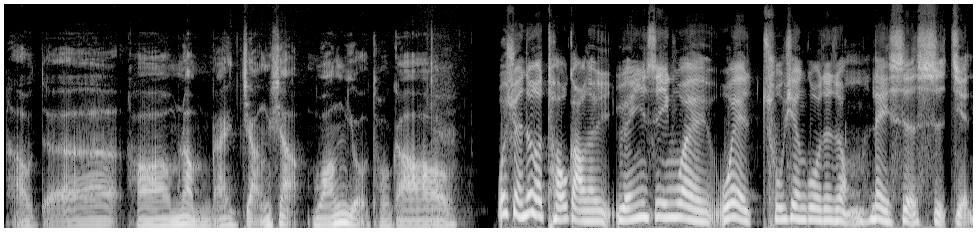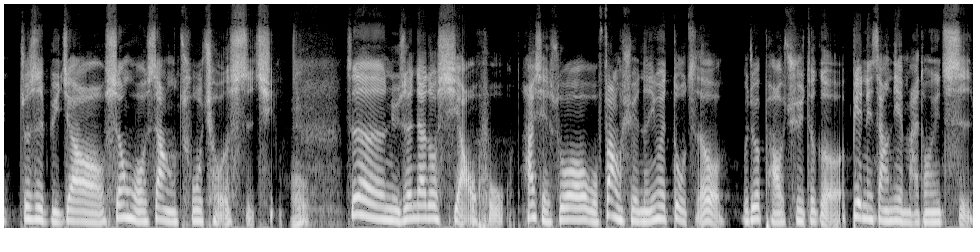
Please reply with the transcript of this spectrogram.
好的，好，那我们来讲一下网友投稿。我选这个投稿的原因是因为我也出现过这种类似的事件，就是比较生活上出糗的事情。哦，这个女生叫做小胡，她写说：“我放学呢，因为肚子饿，我就跑去这个便利商店买东西吃。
